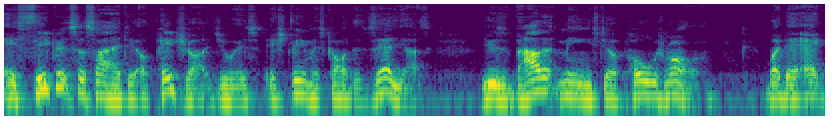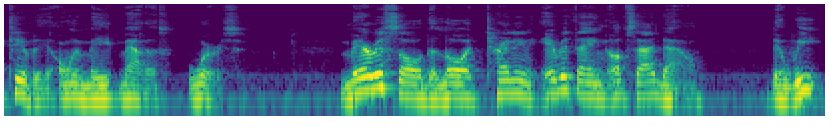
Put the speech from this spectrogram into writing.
A secret society of patriot Jewish extremists called the Zealots used violent means to oppose Rome, but their activity only made matters worse. Mary saw the Lord turning everything upside down. The weak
